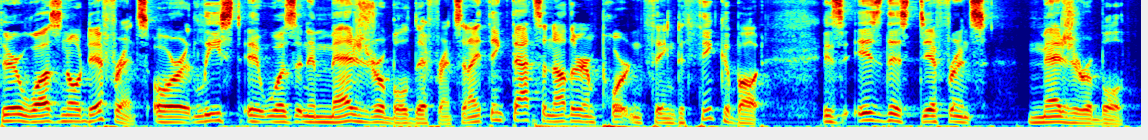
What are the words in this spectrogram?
there was no difference, or at least it was an immeasurable difference. And I think that's another important thing to think about is is this difference measurable?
